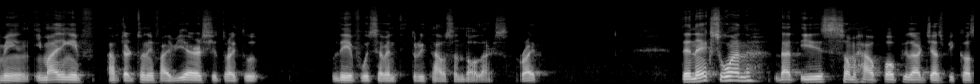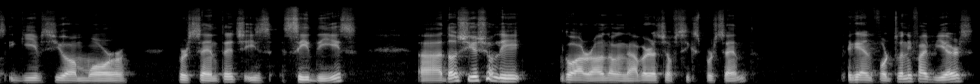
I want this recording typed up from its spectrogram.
I mean, imagine if after 25 years you try to live with $73,000, right? The next one that is somehow popular just because it gives you a more percentage is CDs. Uh, those usually go around on an average of 6%. Again, for 25 years,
